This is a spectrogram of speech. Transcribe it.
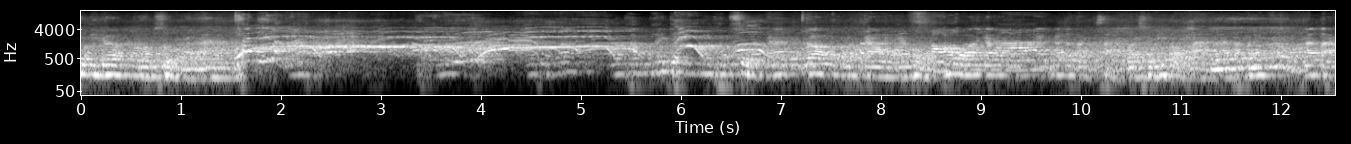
ช่วงนี้ก็มีความสุขนะฮะแค่นี้เหรอคะเราทำให้ตัวเองมีความสุขนะก็ออกกำลังกายครับผมเพราะว่าการออกกำลังกายก็จะหลั่งสารบางชนิดออกมานะครับทำให้หน้าตา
